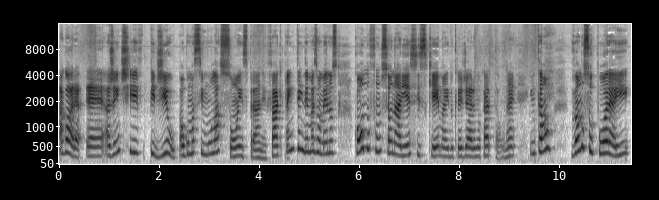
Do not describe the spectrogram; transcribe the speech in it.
Agora, é, a gente pediu algumas simulações para a Anefac para entender mais ou menos como funcionaria esse esquema aí do crediário no cartão, né? Então, vamos supor aí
